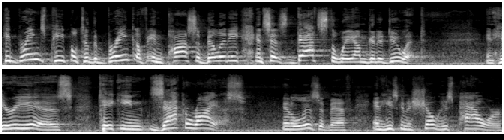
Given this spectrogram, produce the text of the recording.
He brings people to the brink of impossibility and says, That's the way I'm going to do it. And here He is taking Zacharias and Elizabeth and he's going to show his power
